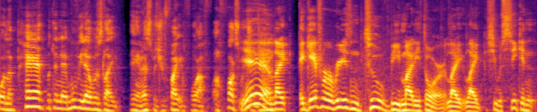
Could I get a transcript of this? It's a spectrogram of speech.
on a path within that movie that was like, damn, that's what you're fighting for. I, I fucks with you. Yeah, Jane. like it gave her a reason to be Mighty Thor. Like like she was seeking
